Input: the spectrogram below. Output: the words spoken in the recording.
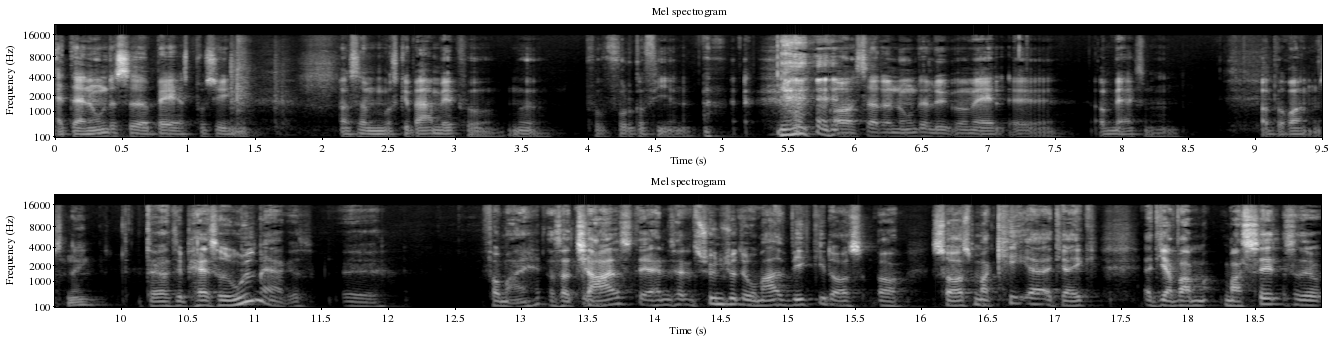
at der er nogen, der sidder bag os på scenen, og som måske bare er med på, med, på fotografierne. og så er der nogen, der løber med al øh, opmærksomheden og berømmelsen, ikke? Der, det passede udmærket. Øh, for mig. Altså Charles, det, han, han synes jo, det var meget vigtigt også, at så også markere, at jeg ikke, at jeg var mig selv. Så det, var,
